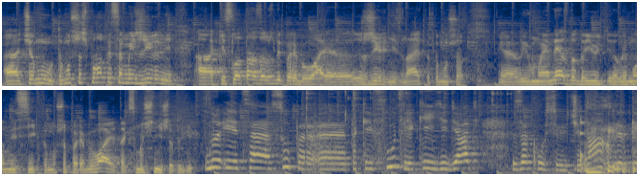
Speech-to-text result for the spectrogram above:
а, чому? Тому що шпроти самі жирні, а кислота завжди перебуває е, жирність, знаєте, тому що е, і в майонез додають лимонний сік, тому що перебиває так смачніше тоді. Ну і це супер е, такий фуд, який їдять закусуючи, да, огірки.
